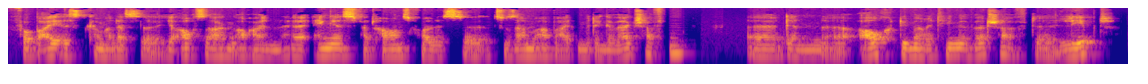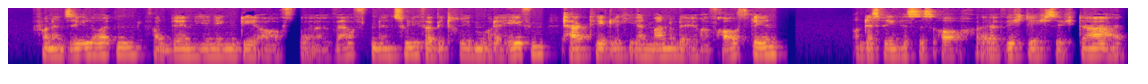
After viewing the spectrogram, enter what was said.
vorbei ist, kann man das ja auch sagen, auch ein enges, vertrauensvolles Zusammenarbeiten mit den Gewerkschaften. denn auch die maritime Wirtschaft lebt von den Seeleuten, von denjenigen, die auf Werften, in Zulieferbetrieben oder Häfen tagtäglich ihren Mann oder ihre Frau stehen. Und deswegen ist es auch äh, wichtig, sich da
